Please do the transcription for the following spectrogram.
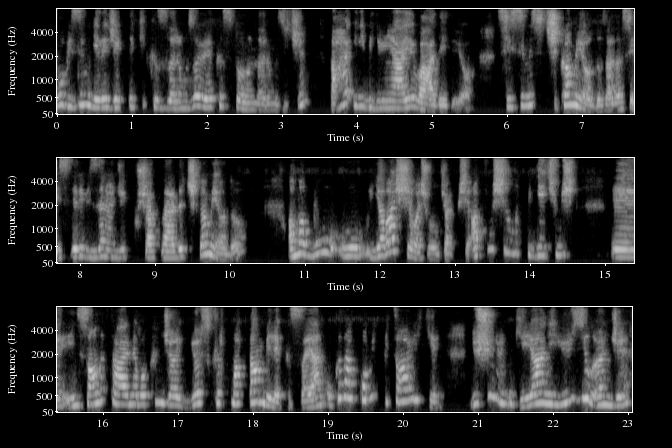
bu bizim gelecekteki kızlarımıza ve kız torunlarımız için daha iyi bir dünyayı vaat ediyor. Sesimiz çıkamıyordu. Zaten sesleri bizden önceki kuşaklarda çıkamıyordu. Ama bu yavaş yavaş olacak bir şey. 60 yıllık bir geçmiş e, insanlık tarihine bakınca göz kırpmaktan bile kısa. Yani o kadar komik bir tarih ki. Düşünün ki yani 100 yıl önce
